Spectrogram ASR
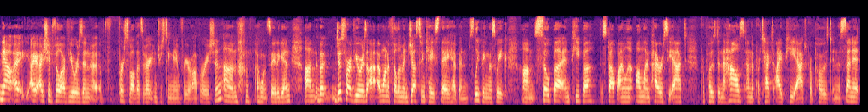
Now, I, I, should fill our viewers in. Uh, first of all, that's a very interesting name for your operation. Um, I won't say it again. Um, but just for our viewers, I, I want to fill them in just in case they have been sleeping this week. Um, SOPA and PIPA, the Stop Online Piracy Act proposed in the House and the Protect IP Act proposed in the Senate.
